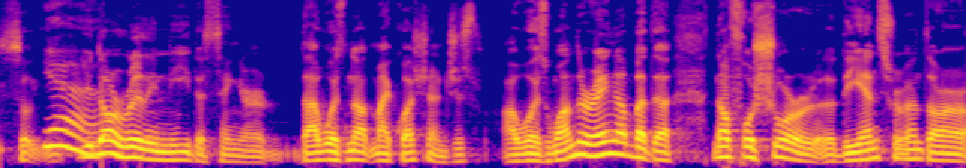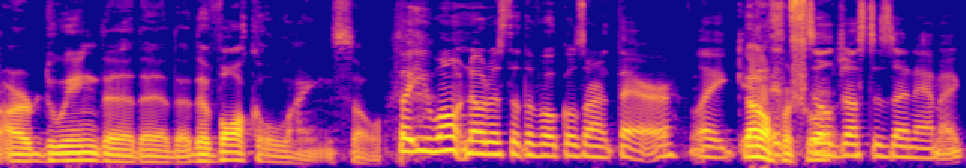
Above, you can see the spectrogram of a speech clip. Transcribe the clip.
So y- Yeah. you don't really need a singer. That was not my question. Just I was wondering, uh, but uh, no, for sure, uh, the instruments are, are doing the, the, the, the vocal line. So but you won't notice that the vocals aren't there like No, it's for still sure. just as dynamic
